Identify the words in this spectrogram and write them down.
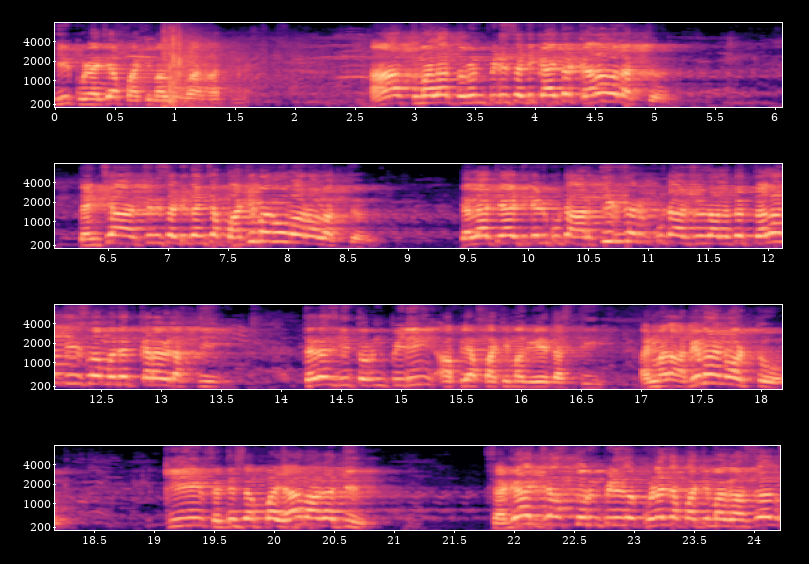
ही कुणाच्या पाठीमाग उभा राहत नाही. आज तुम्हाला तरुण पिढीसाठी काय तर करावं लागतं. त्यांच्या अडचणीसाठी त्यांच्या पाठीमाग उभं राहावं लागतं. त्याला त्या ठिकाणी कुठं आर्थिक जर कुठं अडचण झालं तर त्याला ती सुद्धा मदत करावी लागती. तरच ही तरुण पिढी आपल्या पाठीमागे येत असती. आणि मला अभिमान वाटतो की सतीशप्पा या भागातील सगळ्यात जास्त तरुण पिढी जर कुणाच्या पाठीमागं असेल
